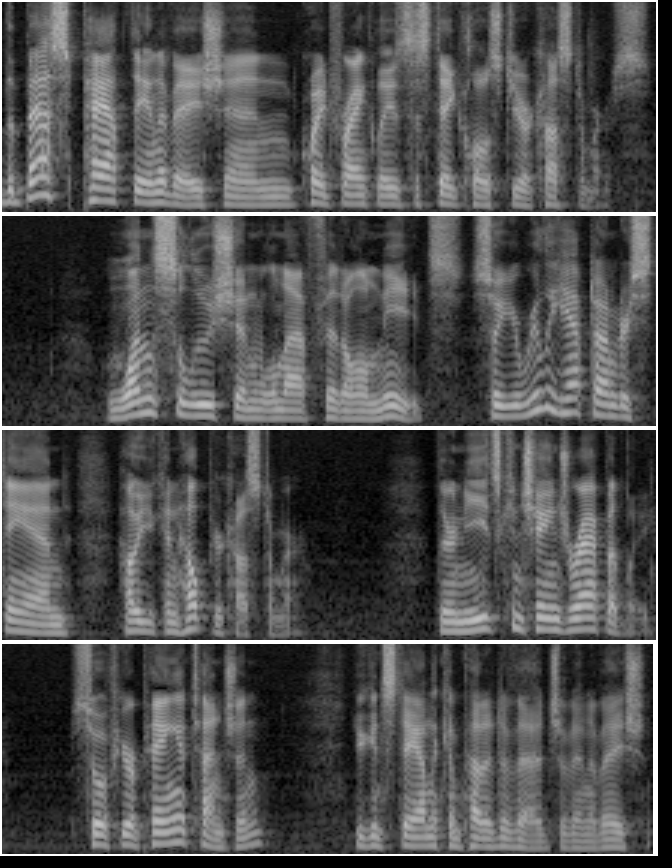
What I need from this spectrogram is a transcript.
The best path to innovation, quite frankly, is to stay close to your customers. One solution will not fit all needs, so you really have to understand how you can help your customer. Their needs can change rapidly, so if you're paying attention, you can stay on the competitive edge of innovation.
